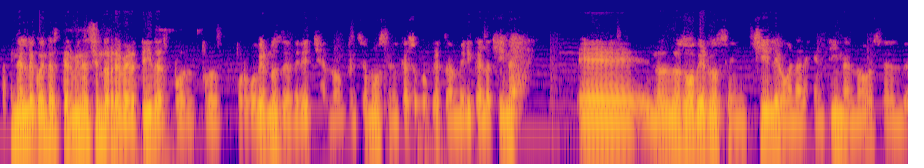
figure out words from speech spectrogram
a final de cuentas terminan siendo revertidas por, por, gobiernos de derecha, ¿no? Pensemos en el caso concreto de América Latina, eh, los, gobiernos en Chile o en Argentina, ¿no? O sea, donde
